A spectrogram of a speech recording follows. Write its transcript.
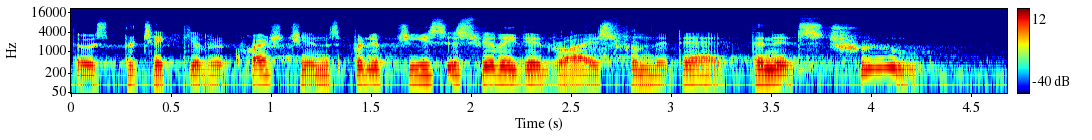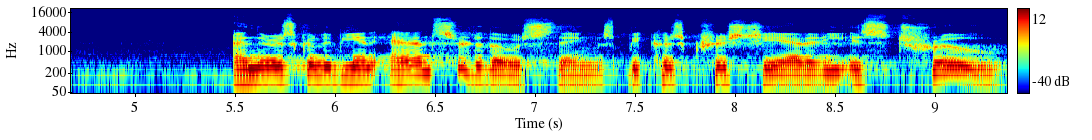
those particular questions, but if Jesus really did rise from the dead, then it's true. And there's going to be an answer to those things because Christianity is true.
